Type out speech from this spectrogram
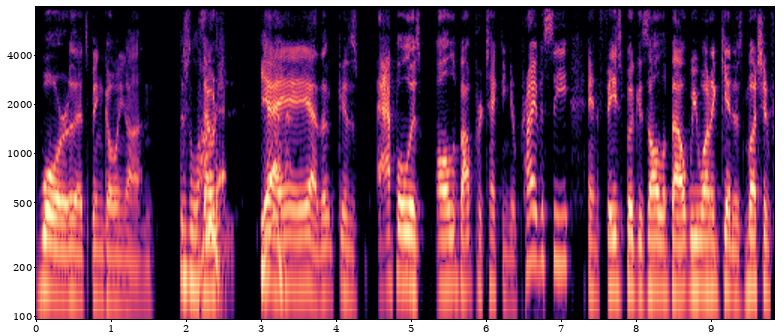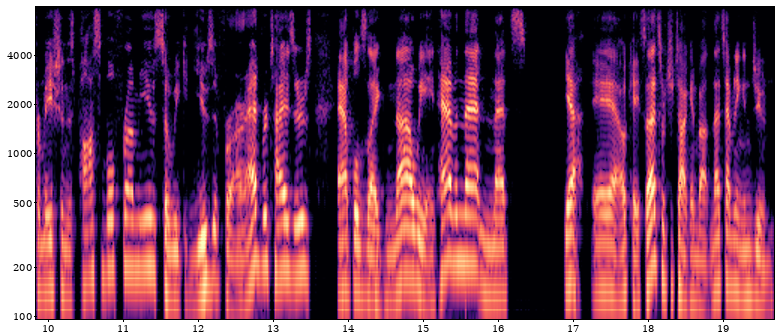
war that's been going on there's a lot that of that. yeah, yeah, yeah, yeah. Because Apple is all about protecting your privacy, and Facebook is all about we want to get as much information as possible from you so we can use it for our advertisers. Apple's like, nah, we ain't having that, and that's yeah, yeah, yeah. Okay, so that's what you're talking about, and that's happening in June.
